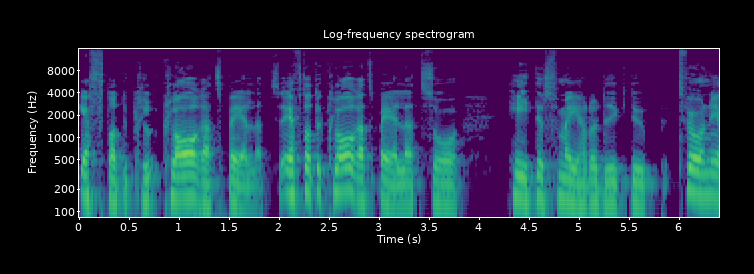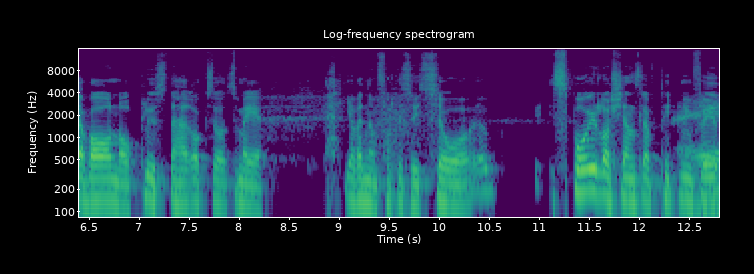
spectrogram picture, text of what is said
efter att du kl- klarat spelet. Så efter att du klarat spelet så hittills för mig har det dykt upp två nya banor plus det här också som är, jag vet inte om folk är så, så spoilerkänsla för Pikmin Nej, 4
